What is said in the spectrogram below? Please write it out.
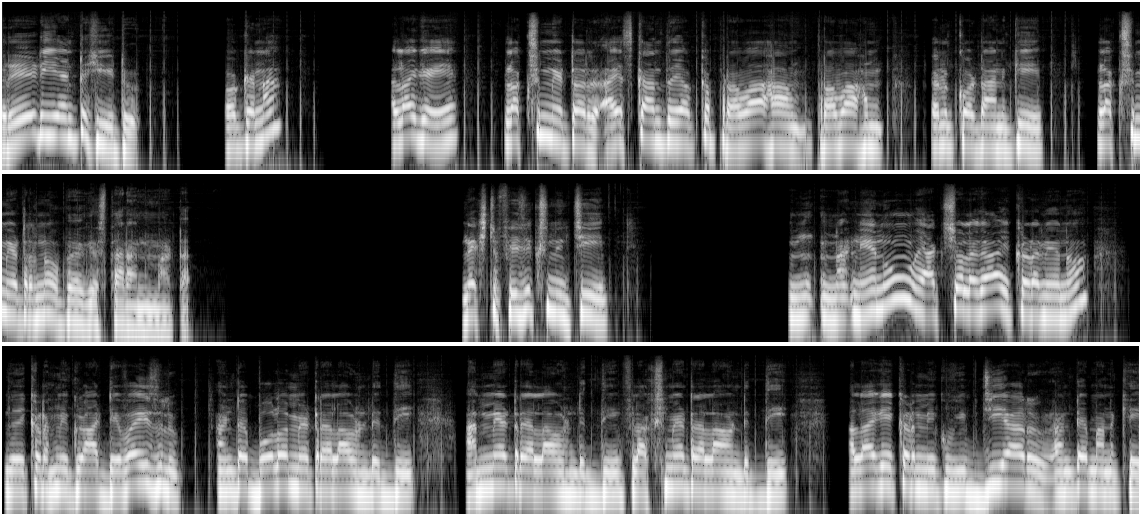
రేడియంట్ హీటు ఓకేనా? అలాగే ఫ్లక్స్ మీటర్ అయస్కాంత యొక్క ప్రవాహం ప్రవాహం కనుక్కోవడానికి ఫ్లక్స్ మీటర్ను ఉపయోగిస్తారనమాట నెక్స్ట్ ఫిజిక్స్ నుంచి నేను యాక్చువల్గా ఇక్కడ నేను ఇక్కడ మీకు ఆ డివైజులు అంటే బోలోమీటర్ ఎలా ఉండిద్ది అమ్మీటర్ ఎలా ఉండిద్ది ఫ్లక్స్ మీటర్ ఎలా ఉండిద్ది అలాగే ఇక్కడ మీకు విబ్జిఆర్ అంటే మనకి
